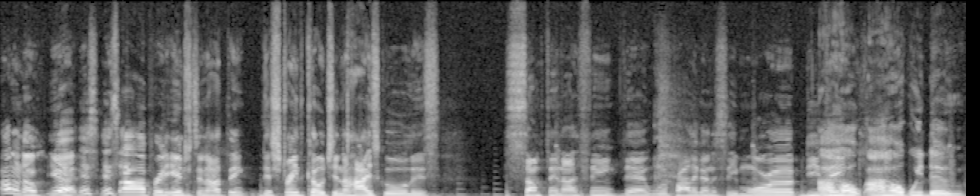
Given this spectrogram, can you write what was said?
I don't know. Yeah, this it's all pretty interesting. I think the strength coach in the high school is something I think that we're probably going to see more of. Do you I think? hope I hope we do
